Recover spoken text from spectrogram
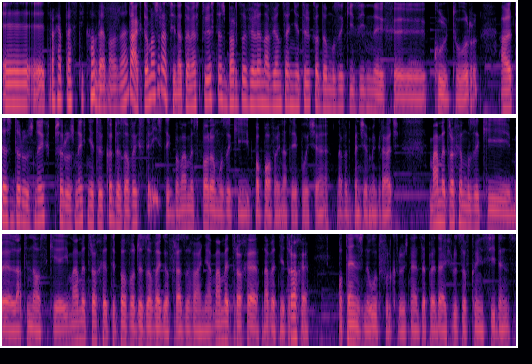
Yy, trochę plastikowe może. Tak, to masz rację. Natomiast tu jest też bardzo wiele nawiązań nie tylko do muzyki z innych yy, kultur, ale też do różnych, przeróżnych, nie tylko jazzowych stylistyk, bo mamy sporo muzyki popowej na tej płycie, nawet będziemy grać. Mamy trochę muzyki e, latynoskiej, mamy trochę typowo jazzowego frazowania, mamy trochę, nawet nie trochę, potężny utwór, który już nawet zapowiadałeś, Roots of Coincidence,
